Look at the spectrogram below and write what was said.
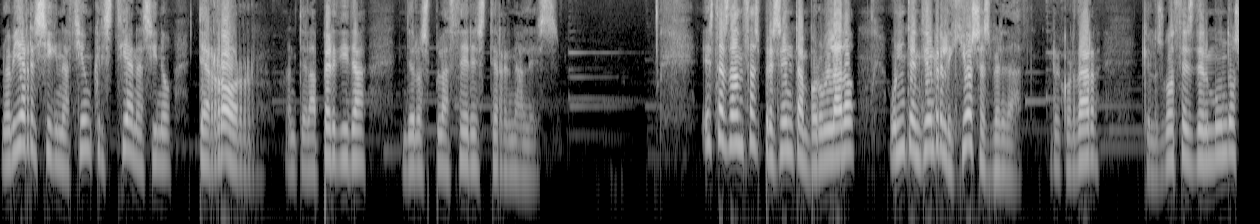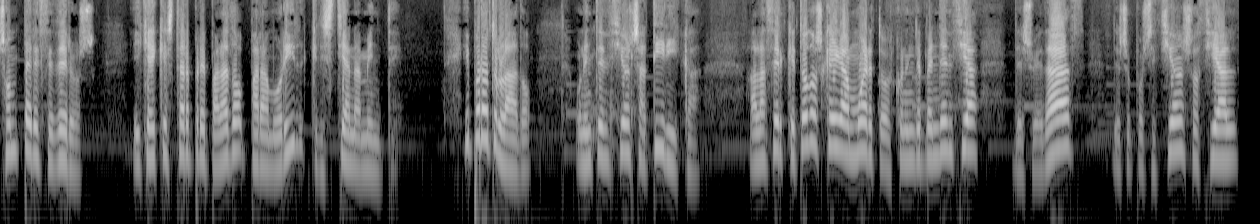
no había resignación cristiana, sino terror ante la pérdida de los placeres terrenales. Estas danzas presentan, por un lado, una intención religiosa, es verdad, recordar que los goces del mundo son perecederos y que hay que estar preparado para morir cristianamente. Y por otro lado, una intención satírica, al hacer que todos caigan muertos con independencia de su edad, de su posición social,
